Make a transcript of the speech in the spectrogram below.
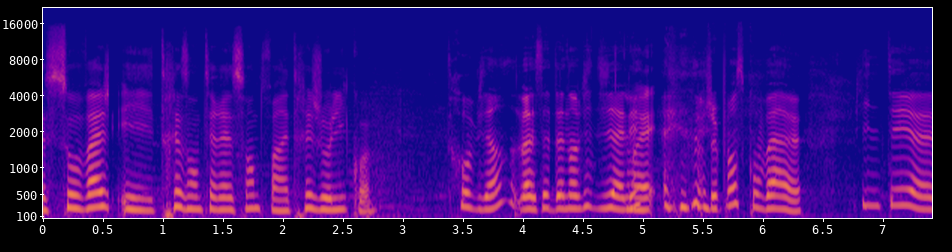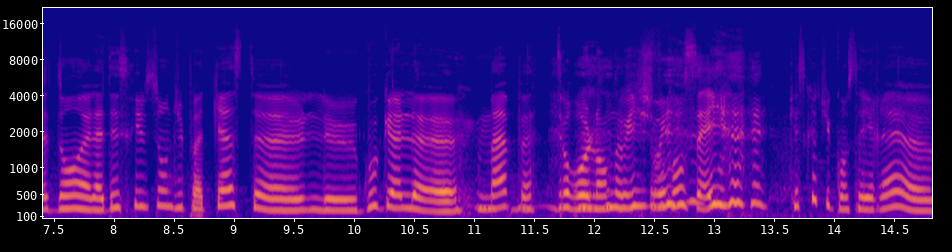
euh, sauvage et très intéressante, enfin très jolie quoi. Trop bien, Bah, ça donne envie d'y aller. Ouais. Je pense qu'on va euh, pinter euh, dans la description du podcast le Google Map. De Roland, oui, je vous conseille. Qu'est-ce que tu conseillerais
